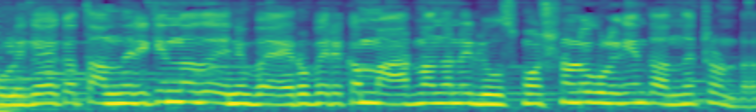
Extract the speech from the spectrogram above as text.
ഗുളികയൊക്കെ തന്നിരിക്കുന്നത് ഇനി വയറുപെരുക്കം മാറണമെന്നുണ്ടെങ്കിൽ ലൂസ് മോഷനുള്ള ഗുളികയും തന്നിട്ടുണ്ട്.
